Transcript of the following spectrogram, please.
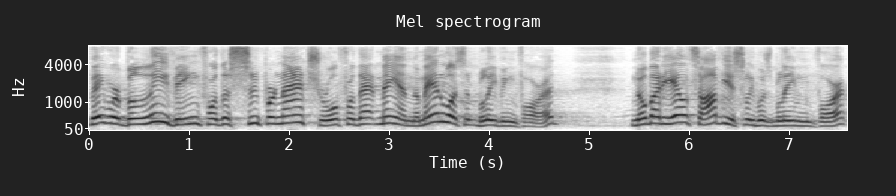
They were believing for the supernatural for that man. The man wasn't believing for it. Nobody else obviously was believing for it.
